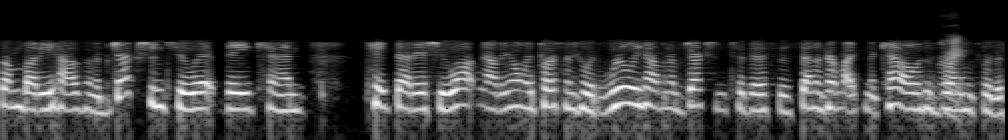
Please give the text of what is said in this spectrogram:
somebody has an objection to it, they can take that issue up. Now, the only person who would really have an objection to this is Senator Mike McKell, who's right. running for the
